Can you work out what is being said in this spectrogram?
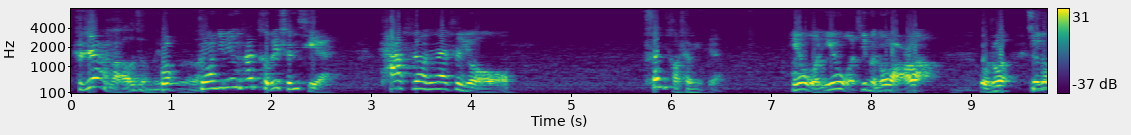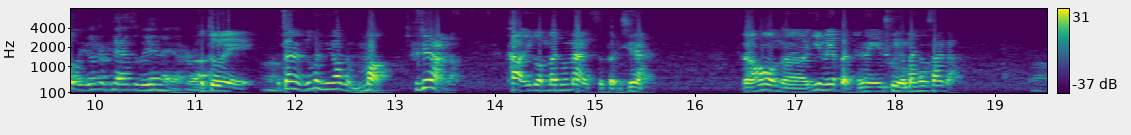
是这样的，好久没不是出了吧？中？央机兵它特别神奇，它实际上现在是有三条产品线，因为我因为我基本都玩了，我说最后一个是 PSV 那个是吧？对嗯，但是有个问题叫什么嘛？是这样的，它有一个 Metal Max 本线，然后呢，因为本身原因出一个 Metal Saga，啊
